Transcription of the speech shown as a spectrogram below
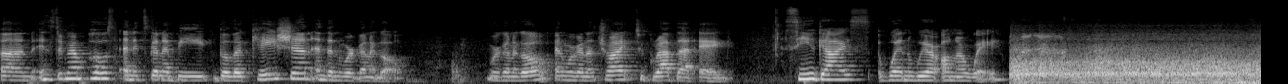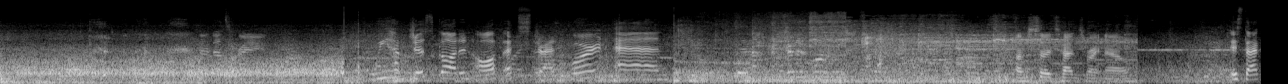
an Instagram post, and it's gonna be the location, and then we're gonna go. We're gonna go, and we're gonna try to grab that egg. See you guys when we're on our way. That's great. We have just gotten off at Stratford and I'm so tense right now. is that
